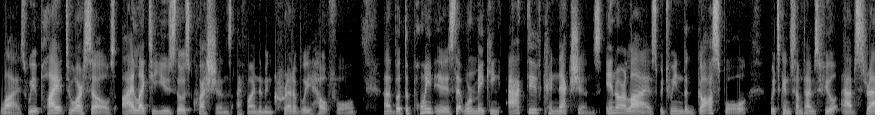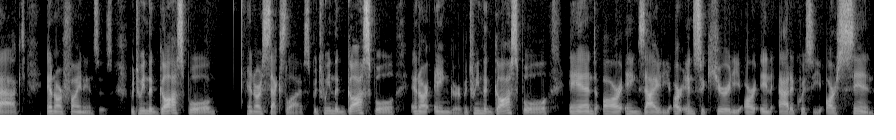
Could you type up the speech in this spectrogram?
lives. We apply it to ourselves. I like to use those questions, I find them incredibly helpful. Uh, but the point is that we're making active connections in our lives between the gospel, which can sometimes feel abstract, and our finances, between the gospel in our sex lives, between the gospel and our anger, between the gospel and our anxiety, our insecurity, our inadequacy, our sin,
